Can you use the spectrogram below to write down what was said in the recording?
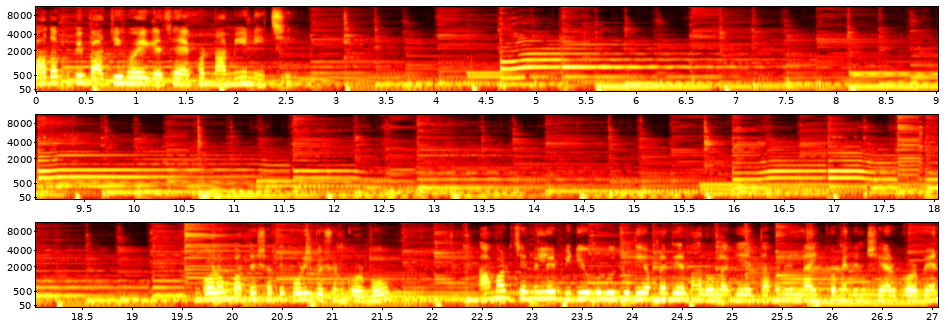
বাঁধাকপি বাজি হয়ে গেছে, এখন নামিয়ে নিচ্ছি। গরম ভাতের সাথে পরিবেশন করব। আমার চ্যানেলের ভিডিওগুলো যদি আপনাদের ভালো লাগে, তাহলে লাইক কমেন্ট শেয়ার করবেন।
